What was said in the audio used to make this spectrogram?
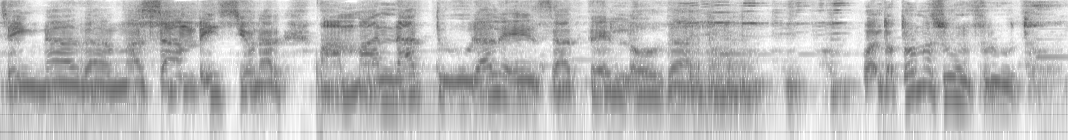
sin nada más ambicionar, mamá naturaleza te lo da. Cuando tomas un fruto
